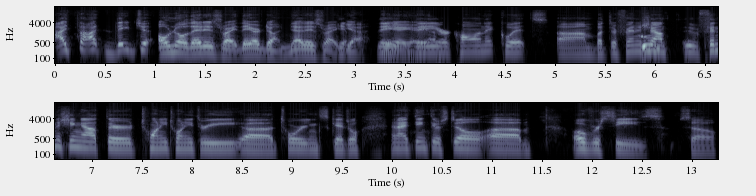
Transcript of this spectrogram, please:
I thought they just. Oh no, that is right. They are done. That is right. Yeah, Yeah. They yeah, yeah, they yeah. are calling it quits. Um, but they're finishing Who- out they're finishing out their 2023 uh touring schedule, and I think they're still um overseas. So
